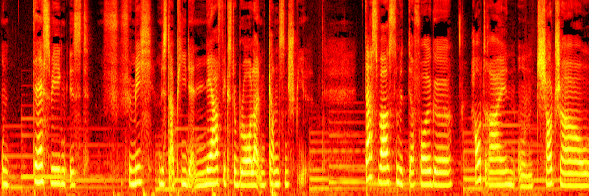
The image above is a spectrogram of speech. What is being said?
Und deswegen ist für mich Mr. P der nervigste Brawler im ganzen Spiel. Das war's mit der Folge. Haut rein und ciao, ciao.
